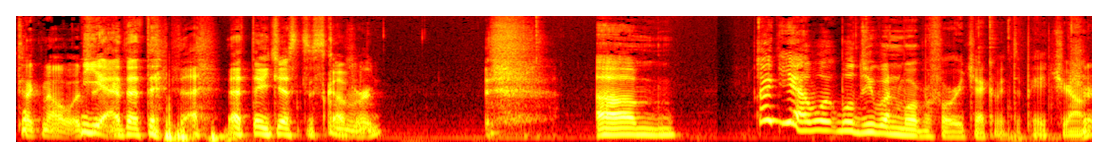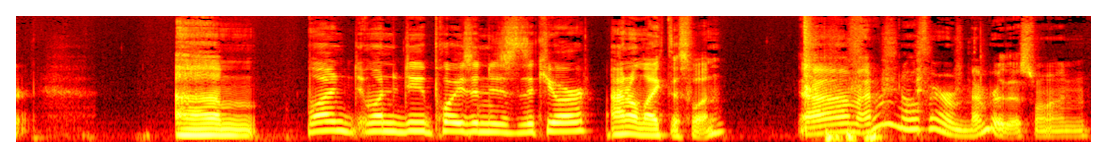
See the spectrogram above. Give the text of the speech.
technology. Yeah, that they, that, that they just discovered. Um, like, yeah, we'll, we'll do one more before we check with the Patreon. Sure. Um, want want to do poison is the cure? I don't like this one. Um, I don't know if I remember this one.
